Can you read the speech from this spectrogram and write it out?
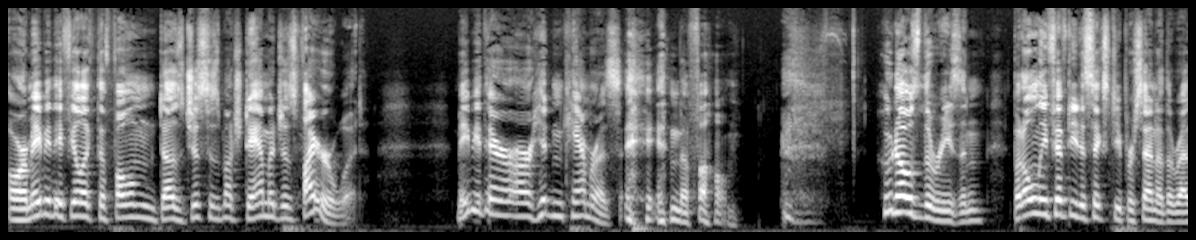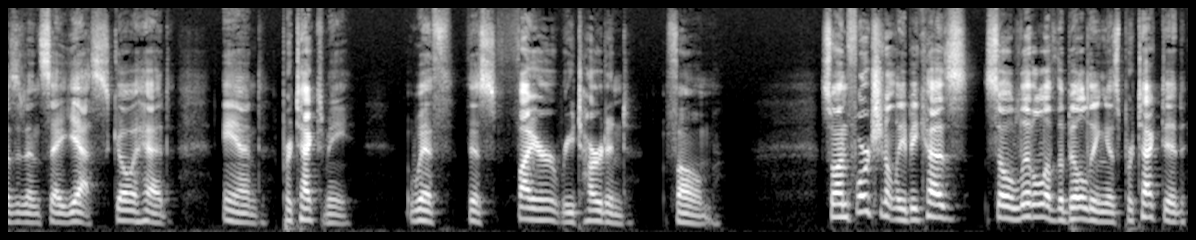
Or maybe they feel like the foam does just as much damage as fire would. Maybe there are hidden cameras in the foam. Who knows the reason, but only 50 to 60% of the residents say, yes, go ahead and protect me with this fire retardant foam. So, unfortunately, because so little of the building is protected,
